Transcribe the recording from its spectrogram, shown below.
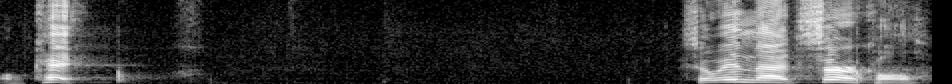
Okay. So in that circle,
